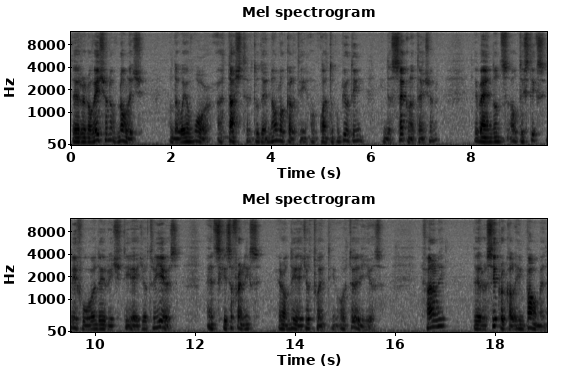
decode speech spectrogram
The renovation of knowledge on the way of war attached to the non-locality of quantum computing in the second attention abandons autistics before they reach the age of 3 years and schizophrenics around the age of 20 or 30 years. Finally, the reciprocal empowerment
